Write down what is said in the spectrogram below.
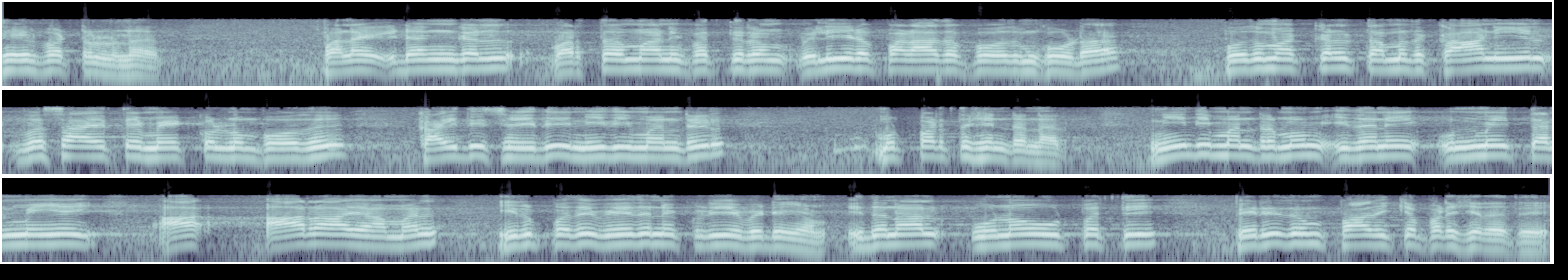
செயல்பட்டுள்ளனர். பல இடங்கள் வர்த்தமானி பத்திரம் வெளியிடப்படாத போதும் கூட பொதுமக்கள் தமது காணியில் விவசாயத்தை மேற்கொள்ளும் போது கைது செய்து நீதிமன்றில் முற்படுத்துகின்றனர். நீதிமன்றமும் இதனை உண்மைத்தன்மையை ஆ- ஆராயாமல் இருப்பது வேதனைக்குரிய விடயம். இதனால் உணவு உற்பத்தி பெரிதும் பாதிக்கப்படுகிறது.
